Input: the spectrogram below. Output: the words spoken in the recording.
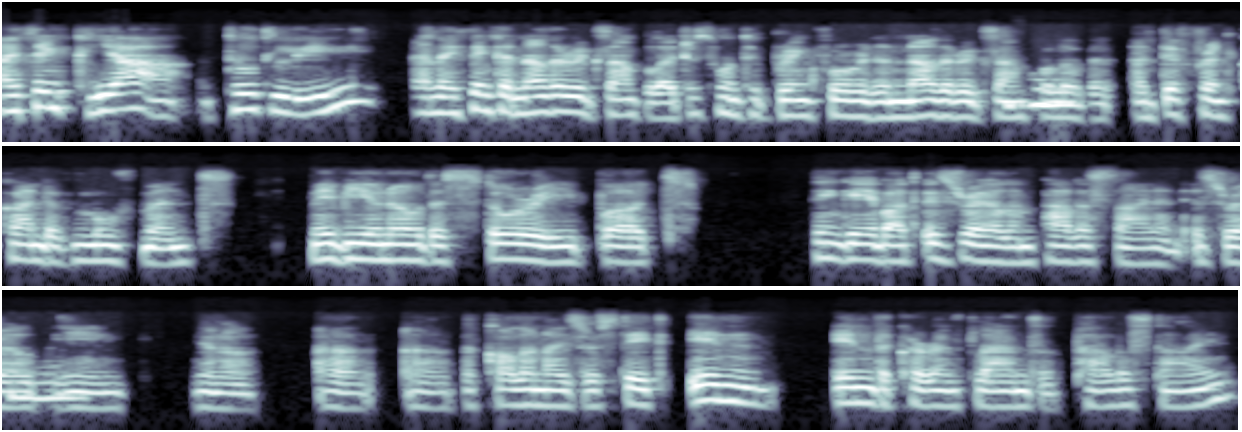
I think, yeah, totally. And I think another example, I just want to bring forward another example mm-hmm. of a, a, different kind of movement. Maybe you know the story, but thinking about Israel and Palestine and Israel mm-hmm. being, you know, uh, uh, the colonizer state in in the current lands of Palestine.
